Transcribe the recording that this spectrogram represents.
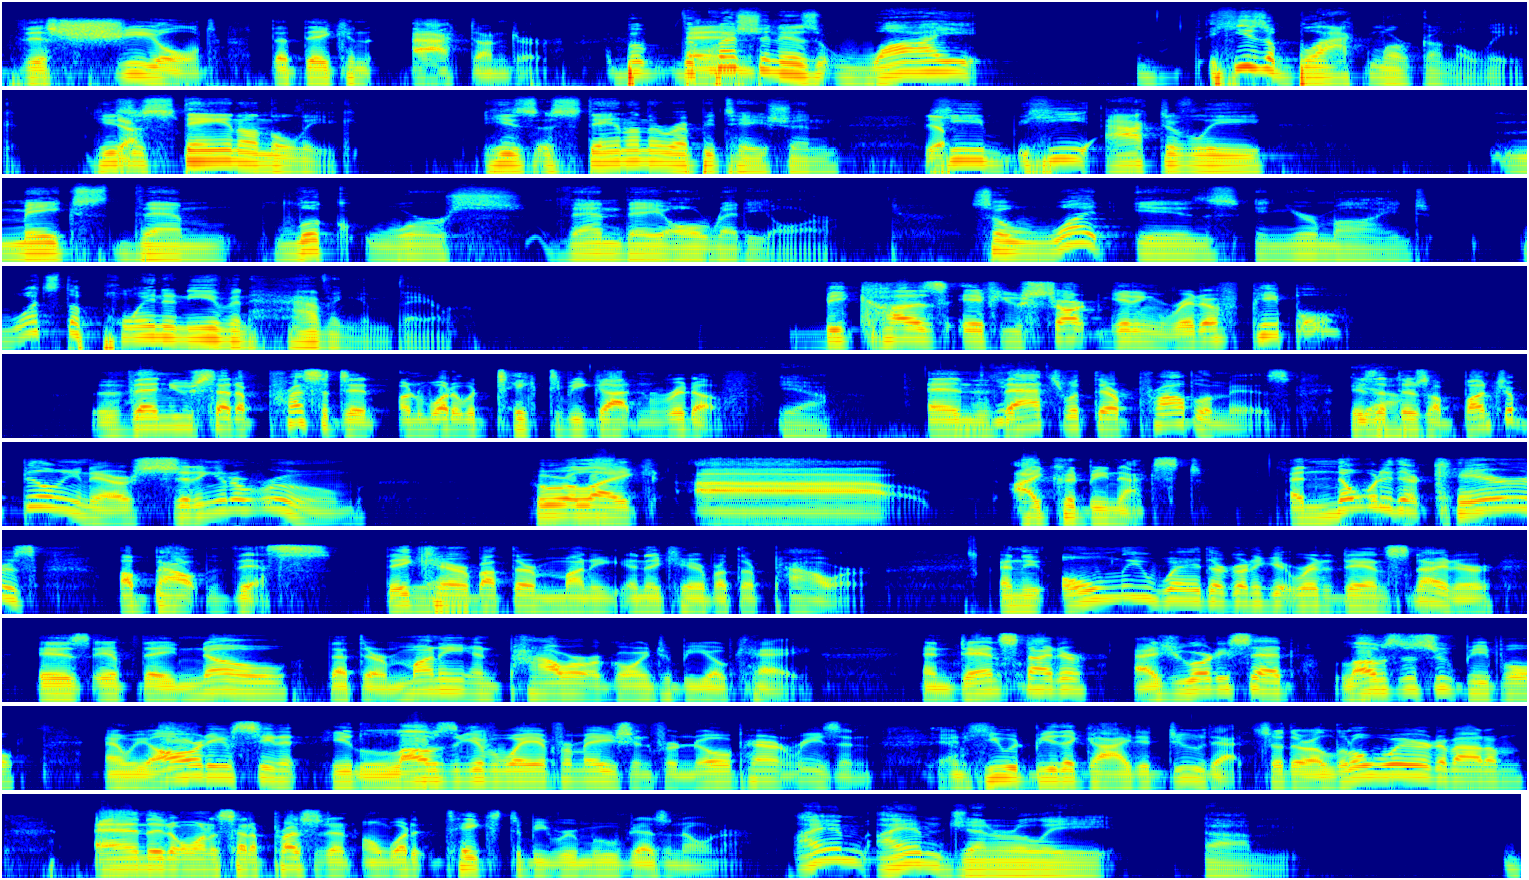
this shield that they can act under. But the And- question is why he's a black mark on the league. He's a stain on the league. He's a stain on their reputation. Yep. He he actively makes them look worse than they already are. So what is in your mind what's the point in even having him there? Because if you start getting rid of people, then you set a precedent on what it would take to be gotten rid of. Yeah. And that's what their problem is. Is Yeah. that there's a bunch of billionaires sitting in a room who are like, uh, I could be next. And nobody there cares about this. They Yeah. care about their money and they care about their power. And the only way they're going to get rid of Dan Snyder is if they know that their money and power are going to be okay. And Dan Snyder, as you already said, loves to suit people. And we already have seen it. He loves to give away information for no apparent reason. And he would be the guy to do that. So they're a little weird about him. And they don't want to set a precedent on what it takes to be removed as an owner. I am I am generally um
